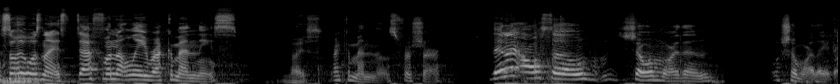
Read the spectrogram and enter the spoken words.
so it was nice. Definitely recommend these. nice. Recommend those for sure. Then I also show them more. Then we'll show more later.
